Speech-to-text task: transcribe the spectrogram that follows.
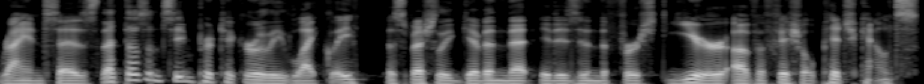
Ryan says that doesn't seem particularly likely, especially given that it is in the first year of official pitch counts,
